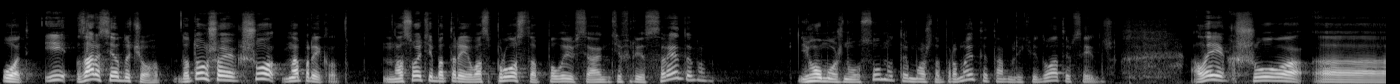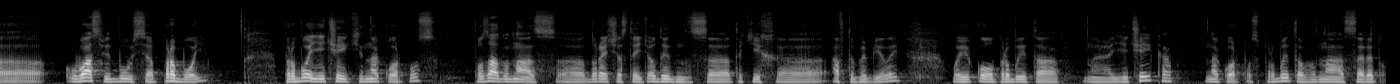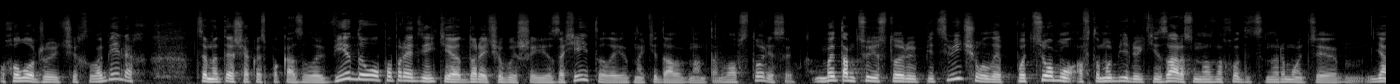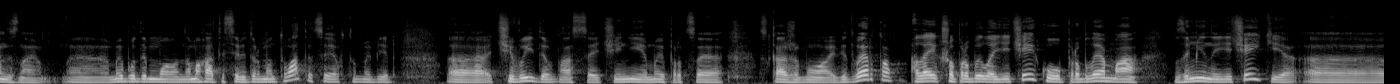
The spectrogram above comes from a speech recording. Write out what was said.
От, і зараз я до чого? До того, що якщо, наприклад, на соті батареї у вас просто полився антифріз всередину, його можна усунути, можна промити, там, ліквідувати, все інше. Але якщо е, у вас відбувся пробой, пробой ячейки на корпус, позаду нас, е, до речі, стоїть один з е, таких е, автомобілей, у якого пробита е, ячейка на корпус. Пробита вона серед охолоджуючих ламелях. Це ми теж якось показували в відео попереднє, яке, до речі, ви ж і захейтили, накидали нам там лавсторіси. Ми там цю історію підсвічували. По цьому автомобілю, який зараз у нас знаходиться на ремонті, я не знаю. е, Ми будемо намагатися відремонтувати цей автомобіль. Е, Чи вийде в нас це, чи ні, ми про це скажемо відверто. Але якщо пробила ячейку, проблема заміни ячейки е,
